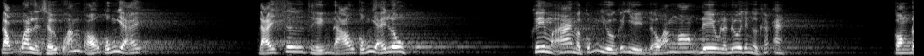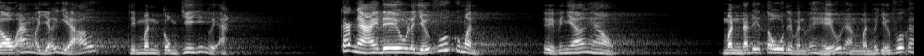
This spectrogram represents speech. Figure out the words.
Đọc qua lịch sử của ấn tổ cũng vậy. Đại sư thiện đạo cũng vậy luôn. Khi mà ai mà cúng dường cái gì, đồ ăn ngon đều là đưa cho người khác ăn. Còn đồ ăn mà dở dở thì mình cùng chia với người ăn. Các ngài đều là giữ phước của mình. Quý vị phải nhớ nghe không? Mình đã đi tu thì mình phải hiểu rằng mình phải giữ phước á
